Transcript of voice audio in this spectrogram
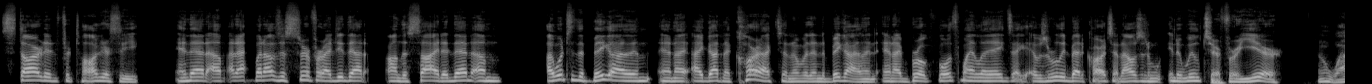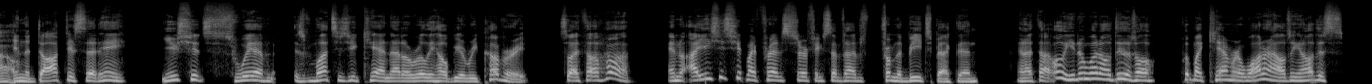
start in photography. And then, um, and I, but I was a surfer. I did that on the side. And then, um, I went to the Big Island and I, I got in a car accident over there in the Big Island and I broke both my legs. I, it was a really bad car accident. I was in, in a wheelchair for a year. Oh, wow. And the doctor said, Hey, you should swim as much as you can. That'll really help your recovery. So I thought, huh. And I used to shoot my friends surfing sometimes from the beach back then. And I thought, oh, you know what I'll do is I'll put my camera in water housing and I'll just,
